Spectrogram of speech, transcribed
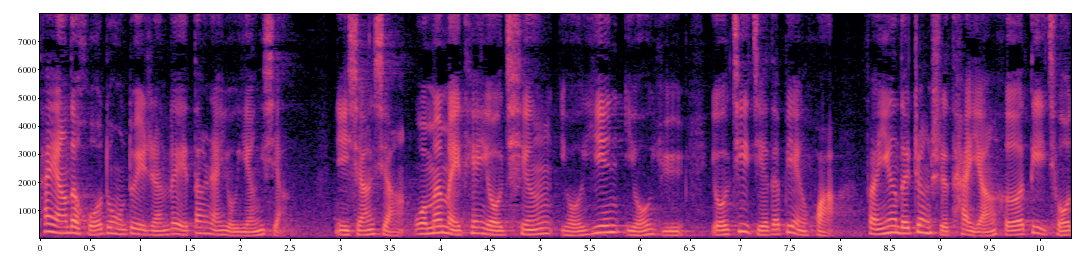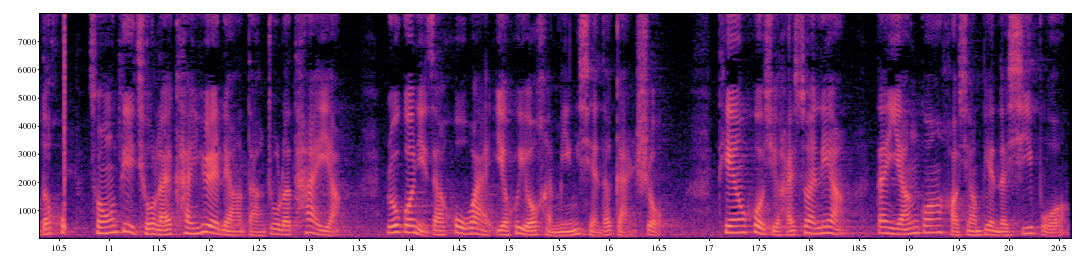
太阳的活动对人类当然有影响。你想想，我们每天有晴有阴有雨，有季节的变化，反映的正是太阳和地球的互。从地球来看，月亮挡住了太阳。如果你在户外，也会有很明显的感受。天或许还算亮，但阳光好像变得稀薄，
